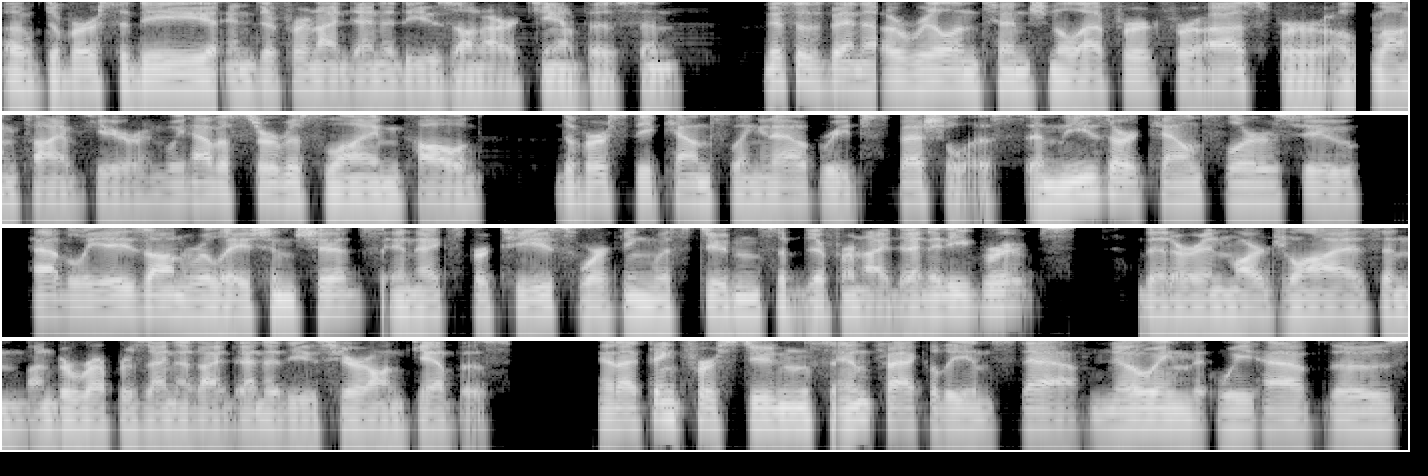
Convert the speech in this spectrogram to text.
of diversity and different identities on our campus. And this has been a real intentional effort for us for a long time here. And we have a service line called Diversity Counseling and Outreach Specialists. And these are counselors who have liaison relationships and expertise working with students of different identity groups that are in marginalized and underrepresented identities here on campus. And I think for students and faculty and staff, knowing that we have those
